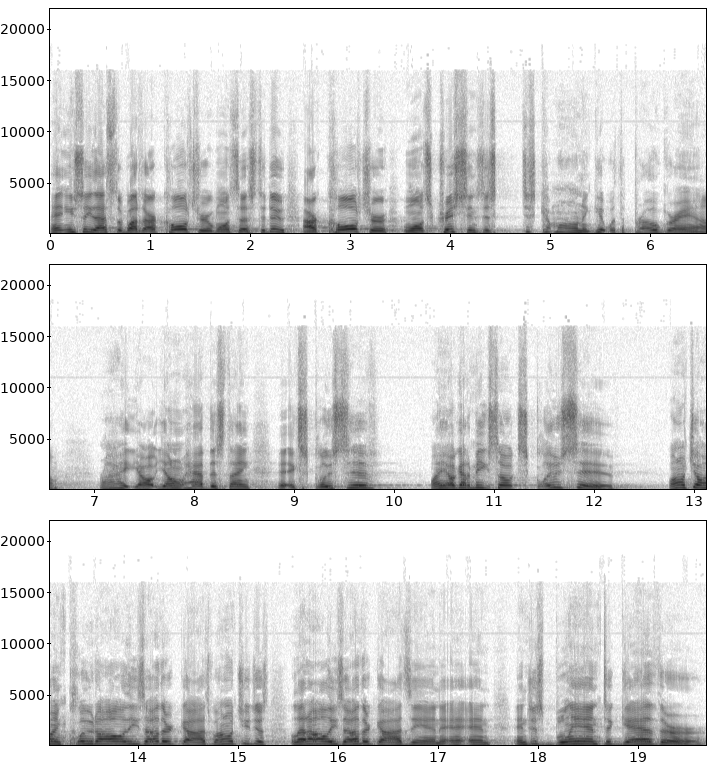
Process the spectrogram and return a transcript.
And you see, that's the, what our culture wants us to do. Our culture wants Christians just, just come on and get with the program, right? Y'all, y'all don't have this thing exclusive. Why y'all got to be so exclusive? Why don't y'all include all of these other gods? Why don't you just let all these other gods in and, and, and just blend together?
